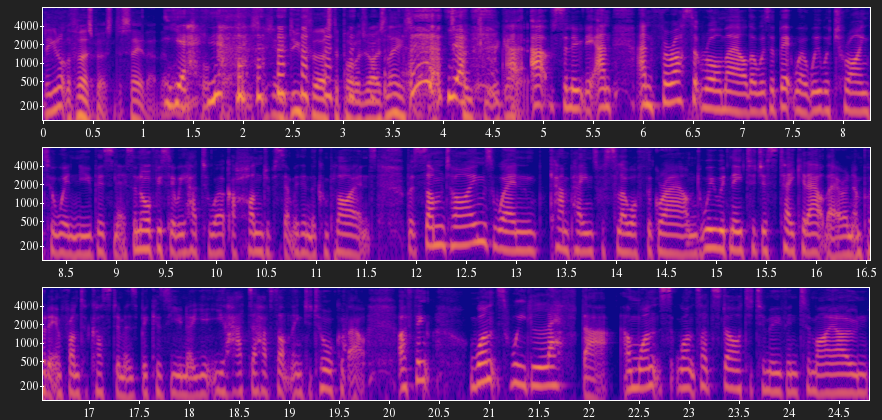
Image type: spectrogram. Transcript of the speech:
No, you're not the first person to say that. Though, yeah, yeah. do first, apologise later. I yeah, totally absolutely. And and for us at Royal Mail, there was a bit where we were trying to win new business, and obviously we had to work 100% within the compliance. But sometimes when campaigns were slow off the ground, we would need to just take it out there and, and put it in front of customers because you know you, you had to have something to talk about. I think once we'd left that and once once I'd started to move into my own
